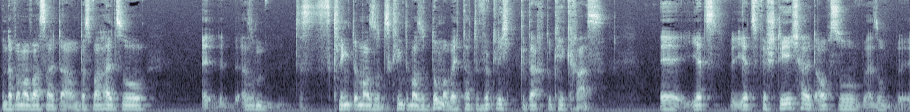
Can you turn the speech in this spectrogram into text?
Und auf einmal war es halt da. Und das war halt so, äh, also das klingt immer so, das klingt immer so dumm, aber ich hatte wirklich gedacht, okay, krass. Äh, jetzt, jetzt verstehe ich halt auch so, also äh,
